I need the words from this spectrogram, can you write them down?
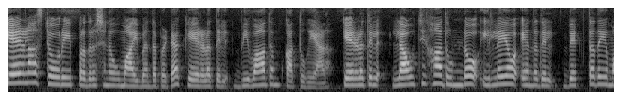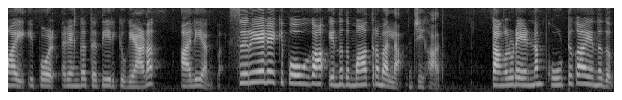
കേരള സ്റ്റോറി പ്രദർശനവുമായി ബന്ധപ്പെട്ട് കേരളത്തിൽ വിവാദം കത്തുകയാണ്. കേരളത്തിൽ ലവ് ജിഹാദ് ഉണ്ടോ ഇല്ലയോ എന്നതിൽ വ്യക്തതയുമായി ഇപ്പോൾ രംഗത്തെത്തിയിരിക്കുകയാണ് അലി അക്ബർ. സിറിയയിലേക്ക് പോകുക എന്നത് മാത്രമല്ല ജിഹാദ്. തങ്ങളുടെ എണ്ണം കൂട്ടുക എന്നതും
